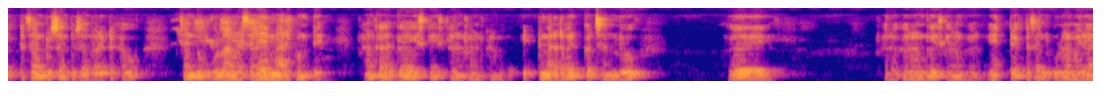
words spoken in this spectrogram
একটা চান্ডু চান্ডু চান্ডু আরেকটা খাব চান্ডু গুলো আমার এই মারে কোনটে খান খা গাইস গাইস খান খান খান একটু মারাটা বাইর কর চান্ডু এই খারা খারান গাইস খারান খান একটু একটা চান্ডু গুলার মাইরা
